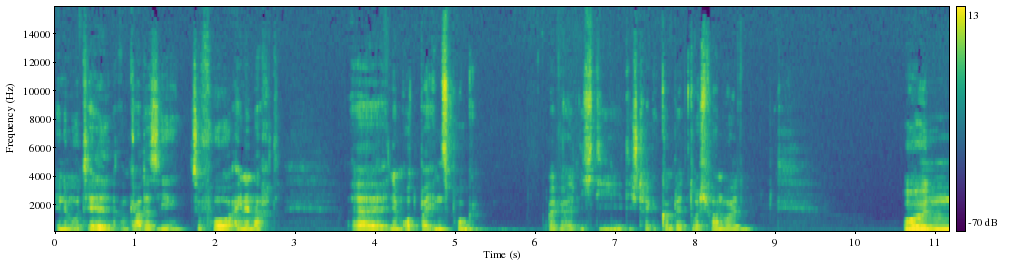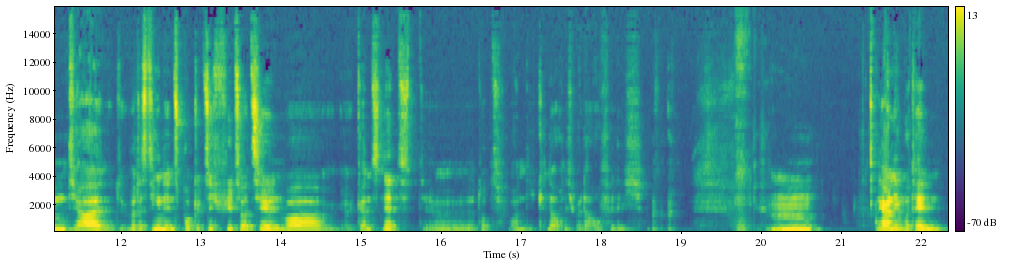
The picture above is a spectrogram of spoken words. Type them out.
in einem Hotel am Gardasee, zuvor eine Nacht äh, in einem Ort bei Innsbruck, weil wir halt nicht die, die Strecke komplett durchfahren wollten. Und ja, über das Ding in Innsbruck gibt es nicht viel zu erzählen, war ganz nett. Äh, Dort waren die Kinder auch nicht weiter auffällig. Mm, ja, in dem Hotel in,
